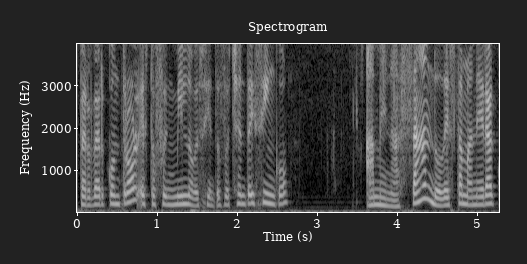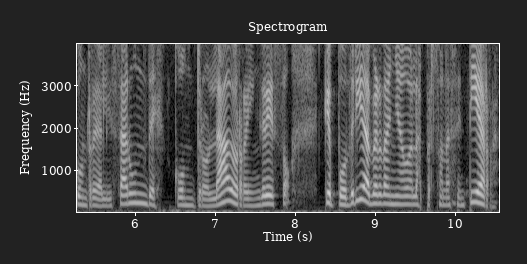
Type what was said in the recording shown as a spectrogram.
perder control. Esto fue en 1985 amenazando de esta manera con realizar un descontrolado reingreso que podría haber dañado a las personas en tierra.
